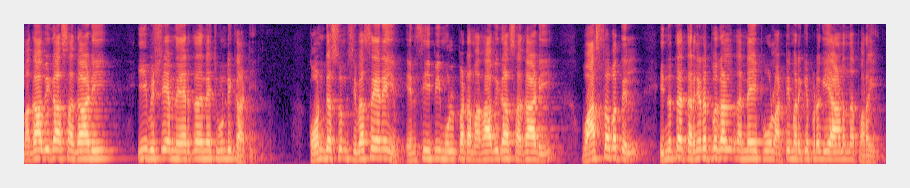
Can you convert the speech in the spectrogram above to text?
മഹാവികാസ് അഗാഡി ഈ വിഷയം നേരത്തെ തന്നെ ചൂണ്ടിക്കാട്ടിയിരുന്നു. കോൺഗ്രസും ശിവസേനയും എൻ സി പിയും ഉൾപ്പെട്ട മഹാവികാസ് അഗാഡി വാസ്തവത്തിൽ ഇന്നത്തെ തെരഞ്ഞെടുപ്പുകൾ തന്നെ ഇപ്പോൾ അട്ടിമറിക്കപ്പെടുകയാണെന്ന് പറയുന്നു.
